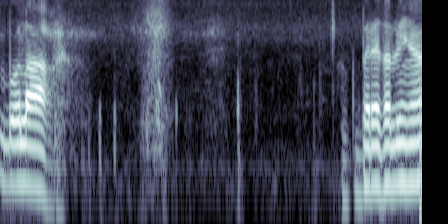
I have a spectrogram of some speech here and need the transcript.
बोला. बरं चालू आहे ना?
